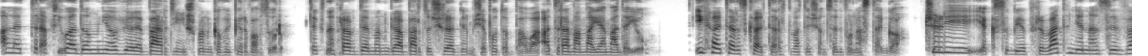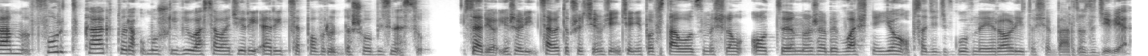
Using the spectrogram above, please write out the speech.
ale trafiła do mnie o wiele bardziej niż mangowy pierwowzór. Tak naprawdę manga bardzo średnio mi się podobała, a drama Maja Madeju. I Helter Skelter z 2012, czyli, jak sobie prywatnie nazywam, furtka, która umożliwiła Sawajiri Erice powrót do show biznesu. Serio, jeżeli całe to przedsięwzięcie nie powstało z myślą o tym, żeby właśnie ją obsadzić w głównej roli, to się bardzo zdziwię.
